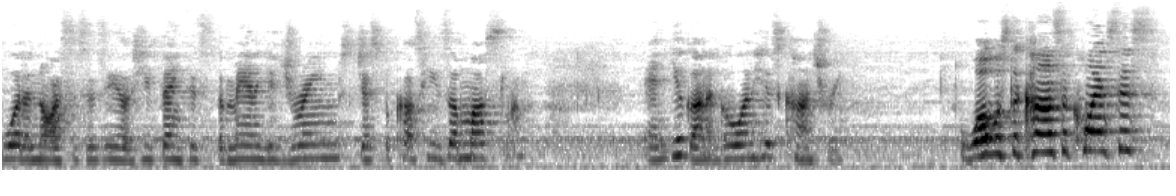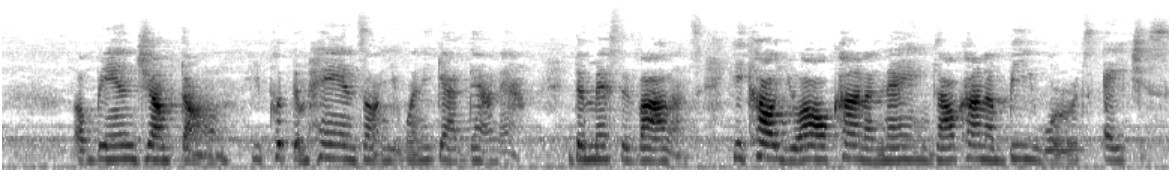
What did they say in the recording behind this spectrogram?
what a narcissist is. You think this is the man of your dreams just because he's a Muslim. And you're going to go in his country. What was the consequences of being jumped on? He put them hands on you when he got down there. Domestic violence. He called you all kind of names, all kind of B words, H's.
